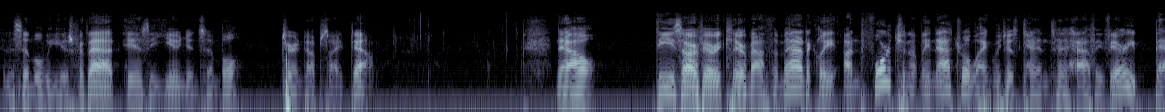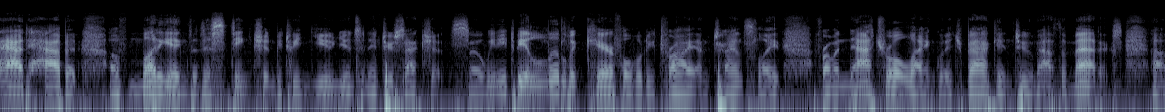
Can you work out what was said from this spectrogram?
And the symbol we use for that is a union symbol turned upside down. Now, these are very clear mathematically. Unfortunately, natural languages tend to have a very bad habit of muddying the distinction between unions and intersections. So we need to be a little bit careful when we try and translate from a natural language back into mathematics. Uh,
